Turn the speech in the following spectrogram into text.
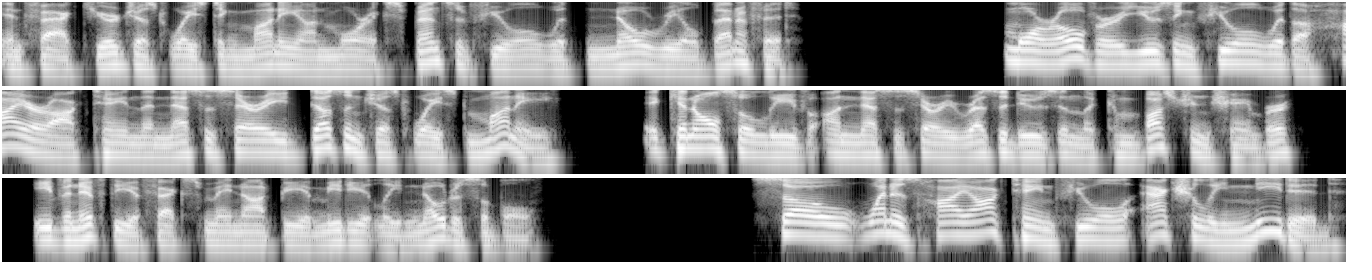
In fact, you're just wasting money on more expensive fuel with no real benefit. Moreover, using fuel with a higher octane than necessary doesn't just waste money, it can also leave unnecessary residues in the combustion chamber, even if the effects may not be immediately noticeable. So, when is high octane fuel actually needed?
